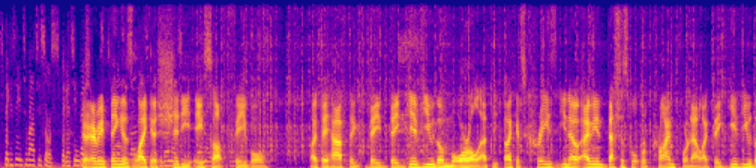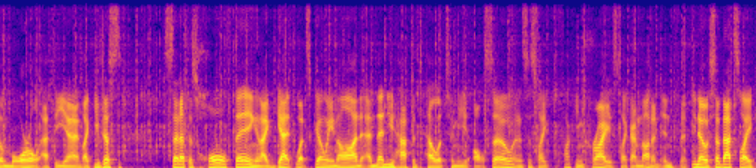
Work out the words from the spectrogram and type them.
spaghetti and tomato sauce, spaghetti and Everything is like a shitty Aesop fable. Like they have to, they they give you the moral at the like it's crazy. You know, I mean that's just what we're primed for now. Like they give you the moral at the end. Like you just set up this whole thing and I get what's going on and then you have to tell it to me also and it's just like fucking Christ like I'm not an infant you know? So that's like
